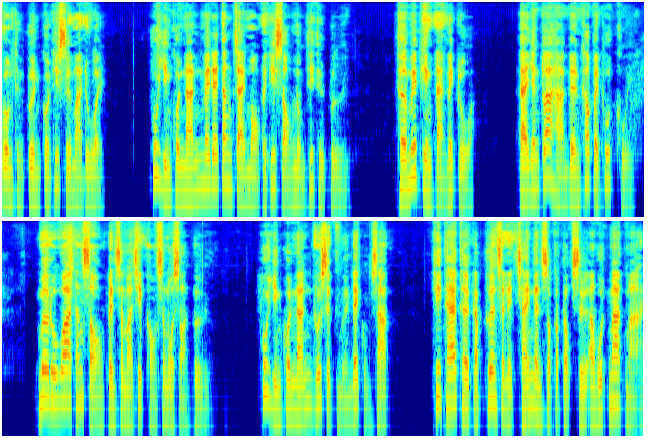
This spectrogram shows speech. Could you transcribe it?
รวมถึงปืนกลที่ซื้อมาด้วย ผู้หญิงคนนั้นไม่ได้ตั้งใจมองไปที่สองหนุ่มที่ถือปืน เธอไม่เพียงแต่ไม่กลัว แต่ยังกล้าหาญเดินเข้าไปพูดคุย เมื่อรู้ว่าทั้งสองเป็นสมาชิกของสโมสรปืน ผู้หญิงคนนั้นรู้สึกเหมือนได้ขุมทรัพย์ ที่แท้เธอกับเพื่อนสนิทใช้เงินสกปรกซื้ออาวุธมากมาย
